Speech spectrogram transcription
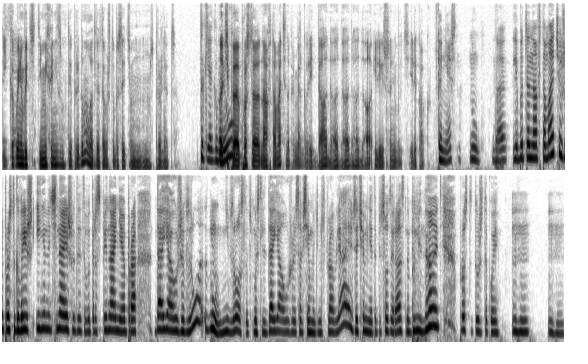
И какой-нибудь ты механизм ты придумала для того, чтобы с этим справляться? Так я говорю, Ну, типа, просто на автомате, например, говорить да, да, да, да, да, или что-нибудь, или как? конечно, ну, Да. да. Либо ты на автомате уже просто говоришь и не начинаешь вот это вот распинание про «да, я уже взрослый», ну, не взрослый, в смысле «да, я уже со всем этим справляюсь, зачем мне это 500 раз напоминать?» Просто ты уже такой «угу, угу,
